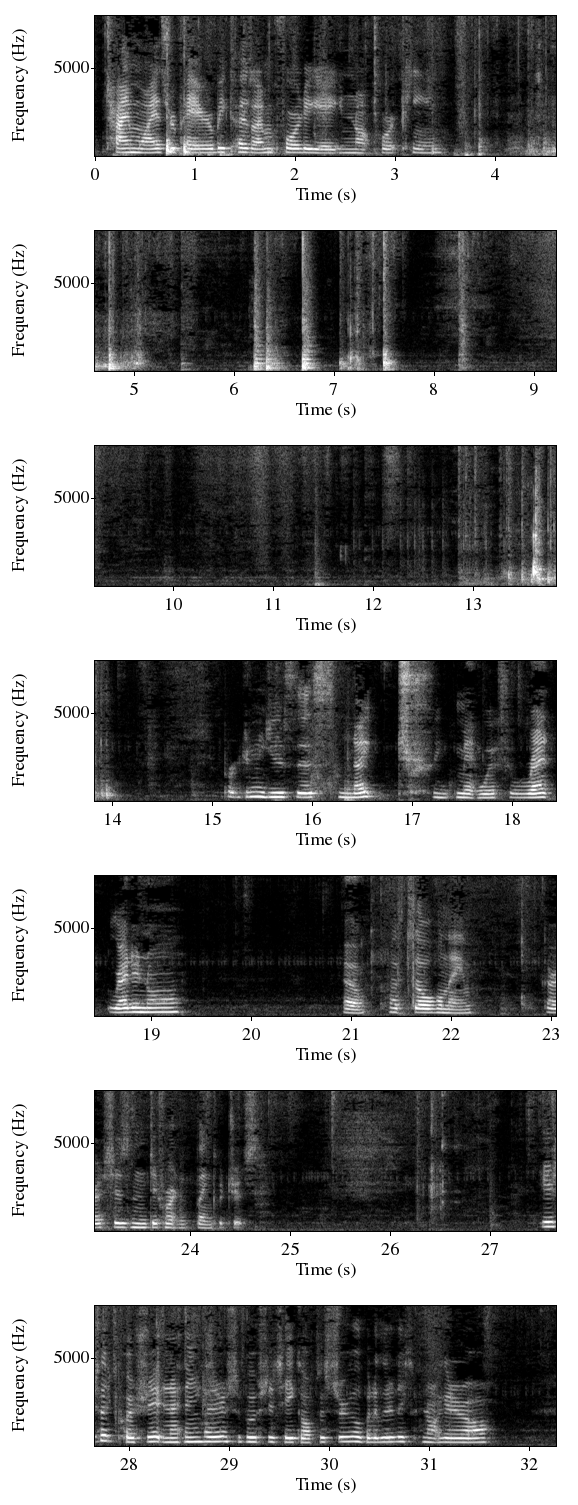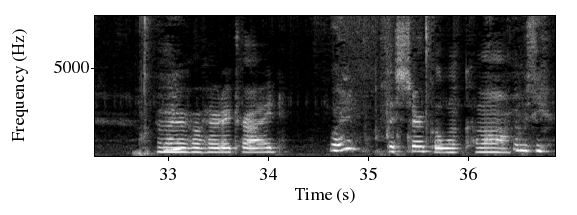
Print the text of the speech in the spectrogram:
Time Wise Repair because I'm 48 and not 14. We're gonna use this night treatment with retinol. Oh, that's the whole name. The rest is in different languages. You just like push it, and I think I was supposed to take off the circle, but I literally could not get it off. No matter how hard I tried. What? The circle won't come off. Let me see.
